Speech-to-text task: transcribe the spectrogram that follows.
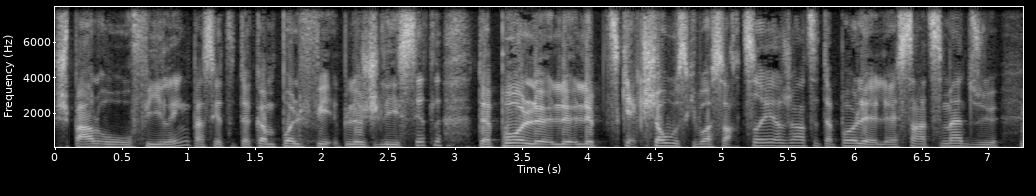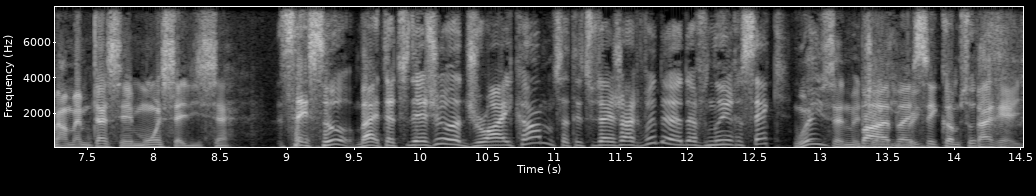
Je parle au, feeling, parce que t'as comme pas le fi- Là, je les cite. T'as pas le, le- le petit quelque chose qui va sortir, genre, t'as pas le, le sentiment du. Mais en même temps, c'est moins salissant. C'est ça. Ben, t'as-tu déjà dry com? Ça t'es-tu déjà arrivé de devenir sec? Oui, ça m'est Ben, déjà ben, c'est comme ça. Pareil.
